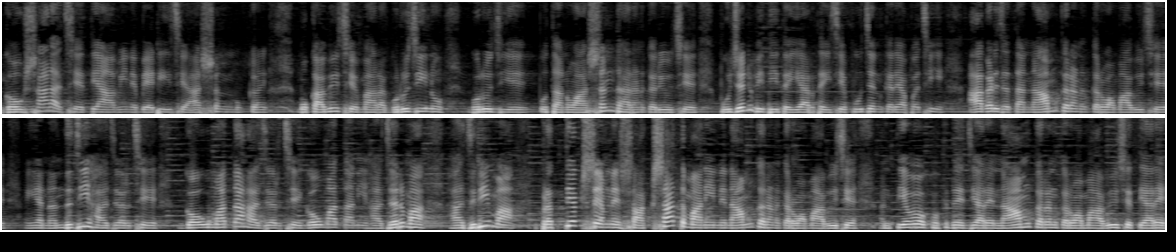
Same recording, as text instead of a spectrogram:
ગૌશાળા છે, ત્યાં આવીને બેઠી છે, આસન મૂક- મુકાવ્યું છે મારા ગુરુજીનું. ગુરુજીએ પોતાનું આસન ધારણ કર્યું છે, પૂજન વિધિ તૈયાર થઈ છે. પૂજન કર્યા પછી આગળ જતાં નામકરણ કરવામાં આવ્યું છે. અહીંયા નંદજી હાજર છે, ગૌ માતા હાજર છે. ગૌ માતાની હાજરમાં, હાજરીમાં પ્રત્યક્ષ એમને સાક્ષાત માનીને નામકરણ કરવામાં આવ્યું છે. અને તે વખતે જ્યારે નામકરણ કરવામાં આવ્યું છે, ત્યારે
